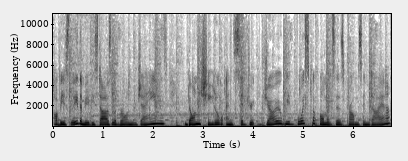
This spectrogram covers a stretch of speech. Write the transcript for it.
Obviously, the movie stars LeBron James, Don Cheadle, and Cedric Joe, with voice performances from Zendaya,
